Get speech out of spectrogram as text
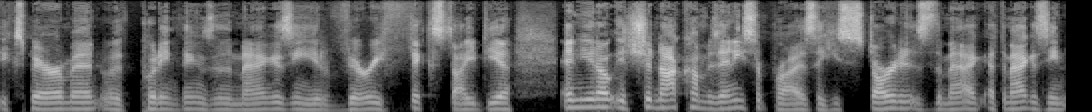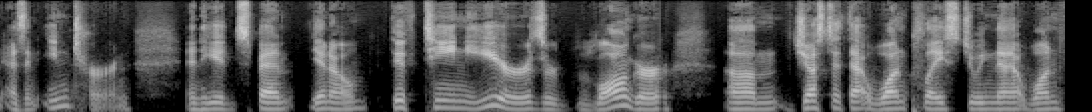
experiment with putting things in the magazine. He had a very fixed idea. And, you know, it should not come as any surprise that he started as the mag at the magazine as an intern and he had spent, you know, 15 years or longer um, just at that one place doing that one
